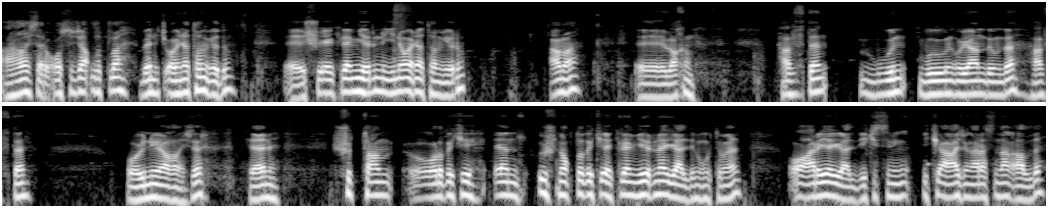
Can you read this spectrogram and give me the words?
Arkadaşlar o sıcaklıkla ben hiç oynatamıyordum. Ee, şu eklem yerini yine oynatamıyorum. Ama ee, bakın hafiften bugün bugün uyandığımda hafiften oynuyor arkadaşlar. Yani şu tam oradaki en uç noktadaki eklem yerine geldi muhtemelen. O araya geldi. İkisinin iki ağacın arasında kaldı.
